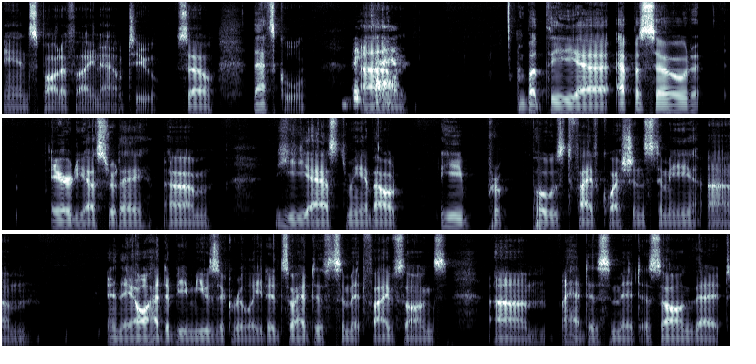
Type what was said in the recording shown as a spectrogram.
and Spotify now too. So that's cool. Big time. Um, but the uh, episode aired yesterday. Um, he asked me about. He proposed five questions to me, um, and they all had to be music related. So I had to submit five songs. Um, I had to submit a song that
